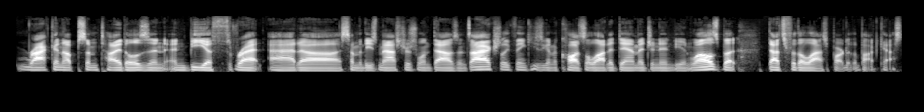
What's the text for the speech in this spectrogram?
racking up some titles and, and be a threat at uh, some of these Masters 1000s. I actually think he's going to cause a lot of damage in Indian Wells, but that's for the last part of the podcast.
